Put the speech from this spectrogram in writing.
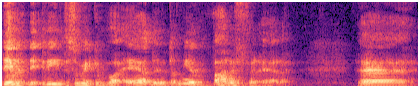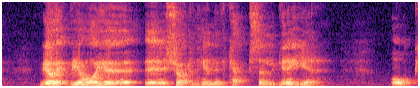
det, är, det, det är inte så mycket vad är det utan mer varför är det. Eh, vi, har, vi har ju eh, kört en hel del kapselgrejer. Och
